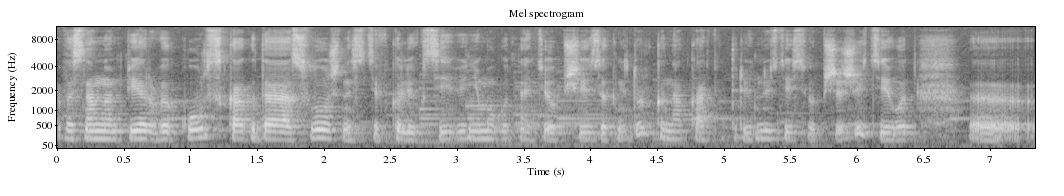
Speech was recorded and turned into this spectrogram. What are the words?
в основном первый курс, когда сложности в коллективе не могут найти общий язык не только на кафедре, но и здесь в общежитии. Вот, э,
